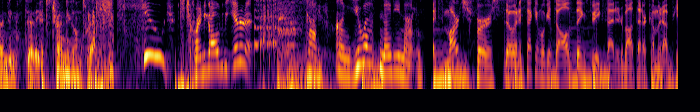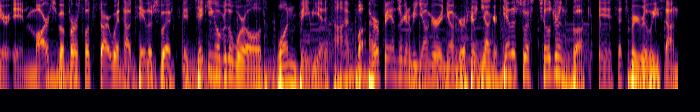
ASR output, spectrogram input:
Trending steady. It's trending on Twitter. It's huge. It's trending all over the internet. Scotty on US 99. It's March 1st, so in a second we'll get to all the things to be excited about that are coming up here in March. But first, let's start with how Taylor Swift is taking over the world one baby at a time. Well, her fans are going to be younger and younger and younger. Taylor Swift's children's book is set to be released on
